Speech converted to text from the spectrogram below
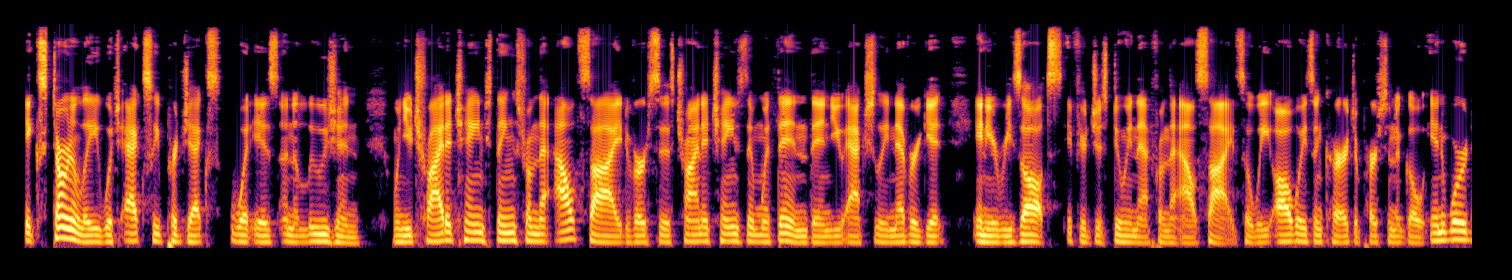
externally, which actually projects what is an illusion. When you try to change things from the outside versus trying to change them within, then you actually never get any results if you're just doing that from the outside. So we always encourage a person to go inward,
